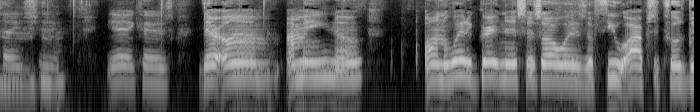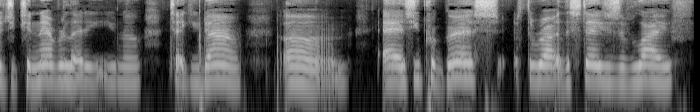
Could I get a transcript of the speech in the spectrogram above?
type shit. Yeah, because they're um, I mean, you know, on the way to greatness, there's always a few obstacles, but you can never let it, you know, take you down. Um, as you progress throughout the stages of life,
